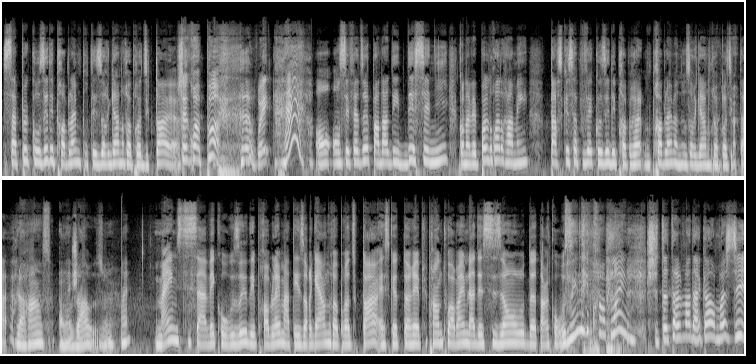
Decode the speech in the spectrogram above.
ça peut causer des problèmes pour tes organes reproducteurs. Je crois pas. oui. Hein? On, on s'est fait dire pendant des décennies qu'on n'avait pas le droit de ramer parce que ça pouvait causer des pro problèmes à nos organes reproducteurs. Laurence, on ouais. jase. Ouais même si ça avait causé des problèmes à tes organes reproducteurs, est-ce que tu aurais pu prendre toi-même la décision de t'en causer des problèmes? je suis totalement d'accord. Moi, je dis,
